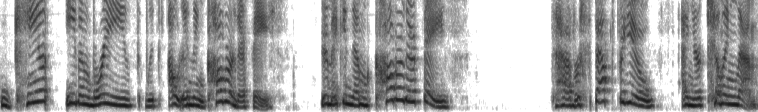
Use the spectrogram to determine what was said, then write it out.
who can't even breathe without anything cover their face. You're making them cover their face to have respect for you, and you're killing them.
